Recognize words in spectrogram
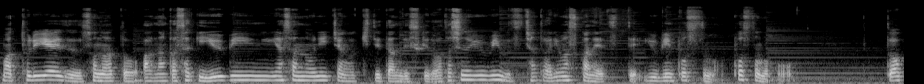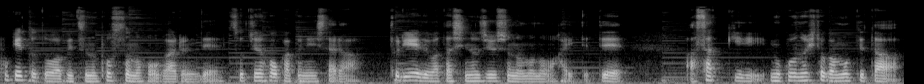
まあ、とりあえずその後、あ、なんかさっき郵便屋さんのお兄ちゃんが来てたんですけど、私の郵便物ちゃんとありますかね？つって郵便ポストの、ポストの方、ドアポケットとは別のポストの方があるんで、そっちの方確認したら、とりあえず私の住所のものは入ってて、あ、さっき向こうの人が持ってた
